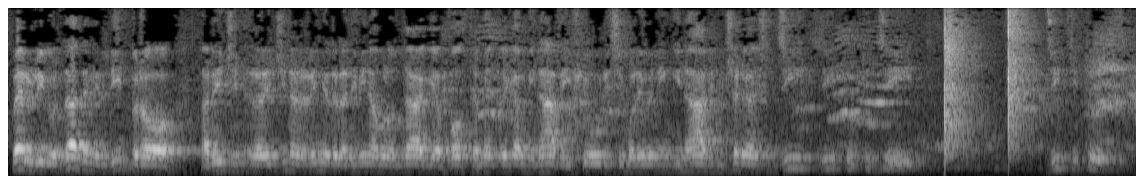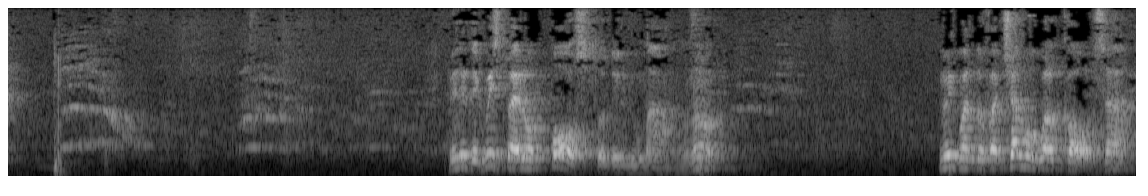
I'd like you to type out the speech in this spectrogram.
Beh, ricordate nel libro la regina, la regina, del regno della divina volontà che a volte mentre camminava i fiori si volevano inghinare, gli uccelli dicevano zitti, zitti, tutti zitti, zitti tutti. Vedete, questo è l'opposto dell'umano, no? Noi quando facciamo qualcosa,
